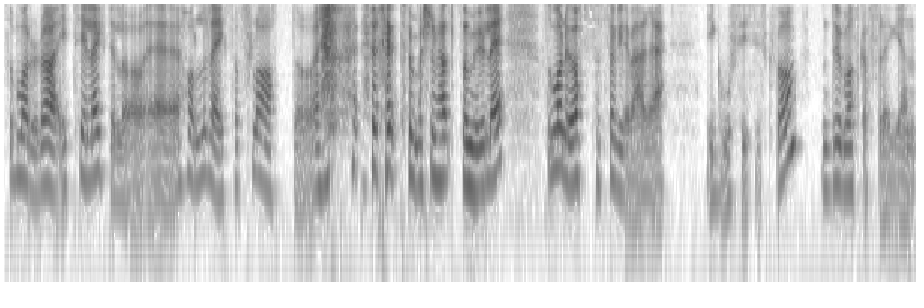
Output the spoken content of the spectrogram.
så må du da, i tillegg til å eh, holde deg så flat og rent emosjonelt som mulig, så må du også selvfølgelig være i god fysisk form. Du må skaffe deg en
